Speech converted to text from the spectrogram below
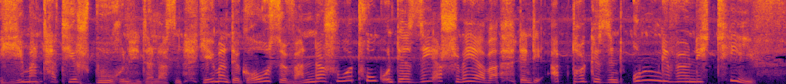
Jemand hat hier Spuren hinterlassen. Jemand, der große Wanderschuhe trug und der sehr schwer war, denn die Abdrücke sind ungewöhnlich tief.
